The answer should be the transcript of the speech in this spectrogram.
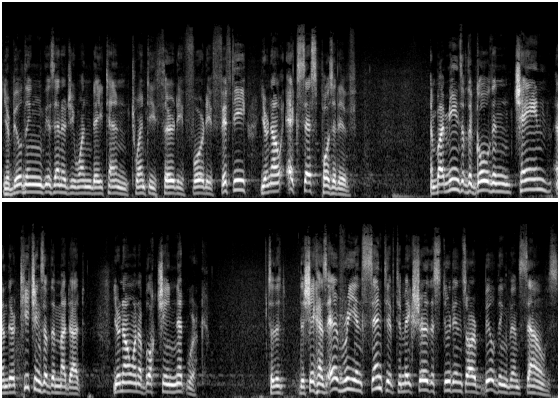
You're building this energy one day 10, 20, 30, 40, 50, you're now excess positive. And by means of the golden chain and their teachings of the madad, you're now on a blockchain network. So the the shaykh has every incentive to make sure the students are building themselves.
